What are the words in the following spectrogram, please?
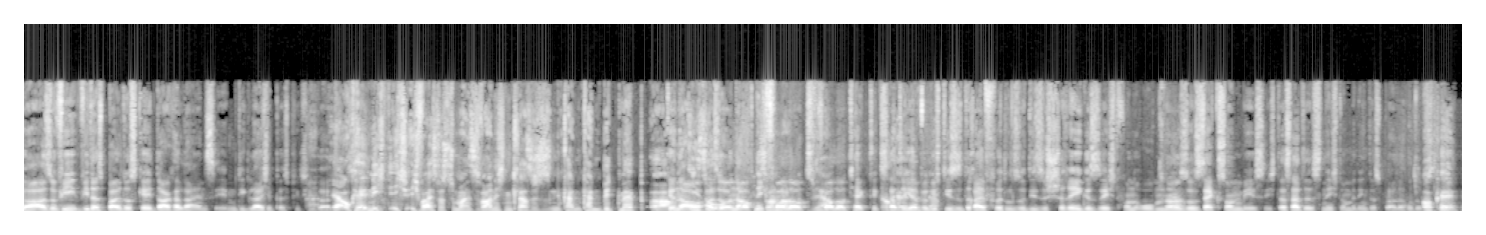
Ja, also wie, wie das Baldur's Gate Dark Alliance eben, die gleiche Perspektive. hat. Ja, okay, nicht, ich, ich weiß, was du meinst. Es war nicht ein klassisches, kein, kein Bitmap. Ähm, Genau, ISO, also und auch nicht sondern- Fallout, ja. Fallout Tactics hatte Okay, ja wirklich ja. diese Dreiviertel, so diese schräge Sicht von oben, ne? so Sexon-mäßig. Das hatte es nicht unbedingt, das Brotherhood of Okay. Steel.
